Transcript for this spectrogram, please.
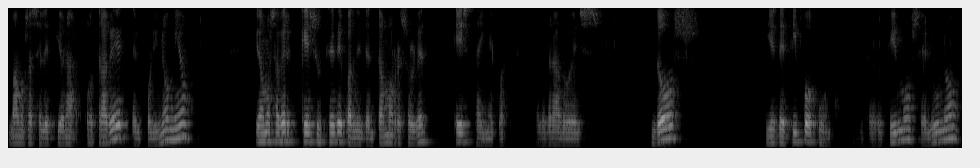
vamos a seleccionar otra vez el polinomio y vamos a ver qué sucede cuando intentamos resolver esta inecuación. El grado es 2 y es de tipo 1. Introducimos el 1,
